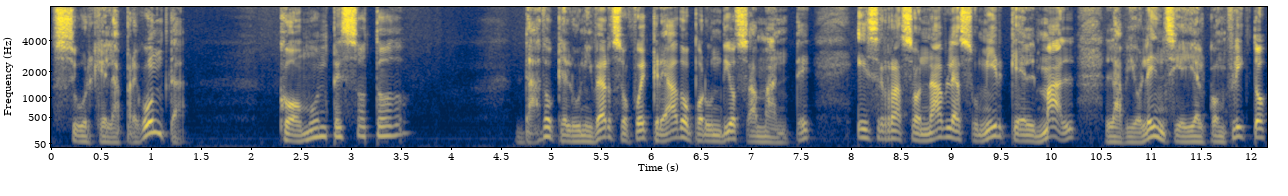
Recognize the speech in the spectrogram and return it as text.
surge la pregunta, ¿cómo empezó todo? Dado que el universo fue creado por un Dios amante, es razonable asumir que el mal, la violencia y el conflicto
